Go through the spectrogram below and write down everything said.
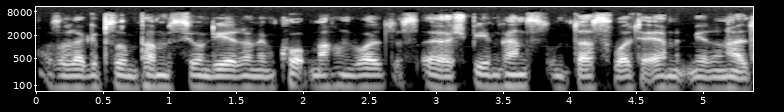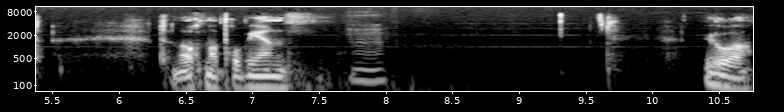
Also da gibt's so ein paar Missionen, die ihr dann im Koop machen wolltest, äh, spielen kannst. Und das wollte er mit mir dann halt dann auch mal probieren. Mhm. Joa.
